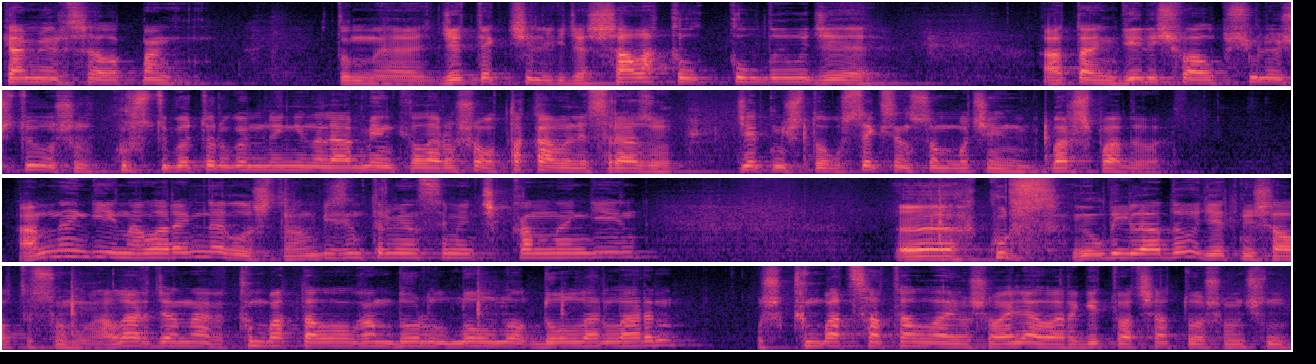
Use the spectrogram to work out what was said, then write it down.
коммерциялык банктын э, жетекчилиги же шалакылык кылдыбы же атайын келишип алып сүйлөштү ушу курсту көтөргөндөн кийин эле обменкалар ошого такап эле сразу жетимиш тогуз сексен сомго чейин барышпадыбы. Андан кийин алар эмне кылышты? Анан биз интервенция менен чыккандан кийин э, курс ылдыйладыбы жетимиш алты сомго алар жанагы дол- дол- долларларын ушу кымбат сата албай ошо айлалары кетип атышат ошон үчүн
